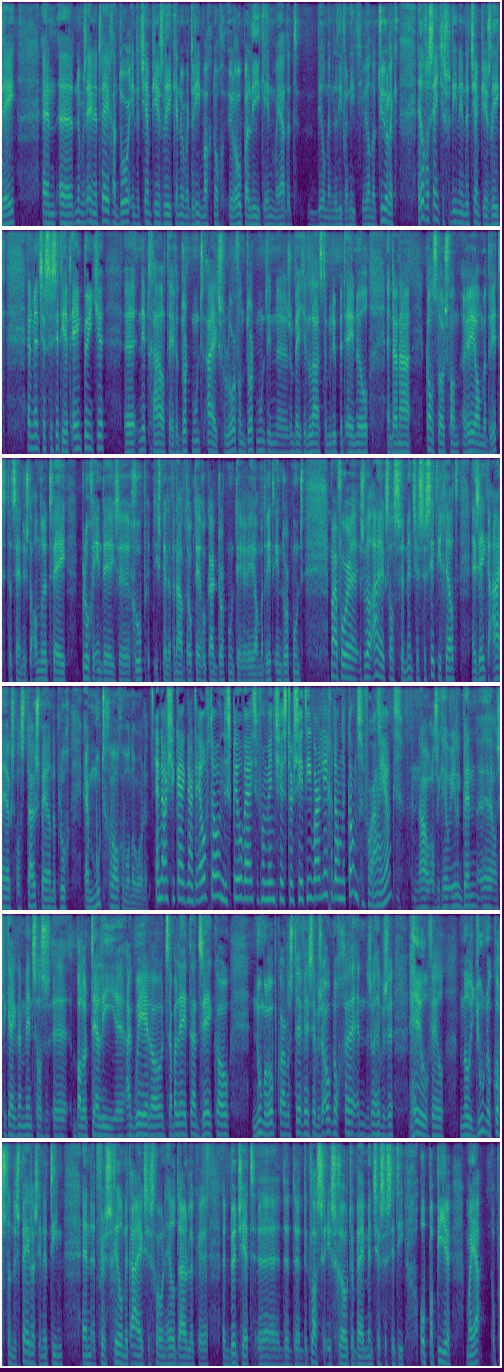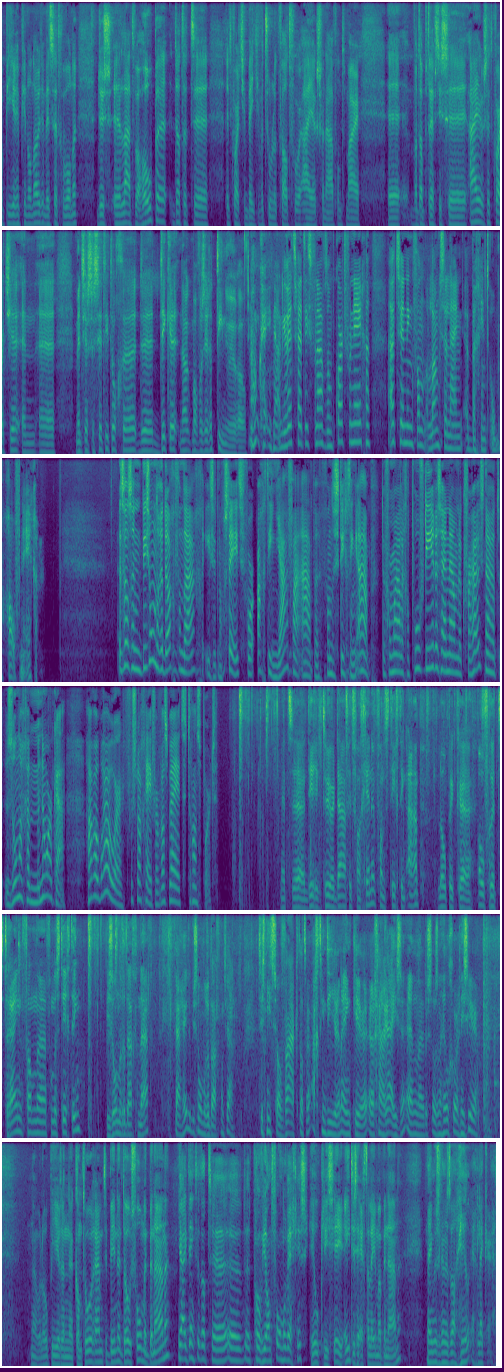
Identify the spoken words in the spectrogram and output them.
En uh, nummers 1 en 2 gaan door in de Champions League. En nummer 3 mag nog Europa League in. Maar ja, dat wil men liever niet. Je wil natuurlijk heel veel centjes verdienen in de Champions League. En Manchester City heeft één puntje uh, nipt gehaald tegen Dortmund. Ajax verloor van Dortmund in uh, zo'n beetje de laatste minuut met 1-0. En daarna kansloos van Real Madrid. Dat zijn dus de andere twee ploegen in deze groep. Die spelen vanavond ook tegen elkaar. Dortmund tegen Real Madrid in Dortmund. Maar voor uh, Ajax als Manchester City geldt... en zeker Ajax als thuisspelende ploeg... er moet gewoon gewonnen worden. En als je kijkt naar het elftal en de speelwijze van Manchester City... waar liggen dan de kansen voor Ajax? Nou, als ik heel eerlijk ben, uh, als je kijkt naar mensen als uh, Balotelli, uh, Aguero, Zabaleta, Zeko, noem maar op, Carlos Tevez hebben ze ook nog. en zo hebben ze heel veel miljoenen kostende spelers in het team. En het verschil met Ajax is gewoon heel duidelijk. het budget, de, de, de klasse is groter bij Manchester City op papier. Maar ja, op papier heb je nog nooit een wedstrijd gewonnen. Dus laten we hopen dat het, het kwartje een beetje fatsoenlijk valt voor Ajax vanavond. Maar wat dat betreft is Ajax het kwartje en Manchester City toch de dikke, nou ik mag wel zeggen, 10 euro. Oké, nou die wedstrijd is vanavond om kwart voor negen. Uitzending van Langs de Lijn begint om half negen. Het was een bijzondere dag vandaag, is het nog steeds, voor 18 Java-apen van de stichting AAP. De voormalige proefdieren zijn namelijk verhuisd naar het zonnige Menorca. Harro Brouwer, verslaggever, was bij het transport. Met uh, directeur David van Gennep van de stichting AAP loop ik uh, over het terrein van, uh, van de stichting. Bijzondere dag vandaag. Ja, een hele bijzondere dag. Want ja, het is niet zo vaak dat er 18 dieren in één keer gaan reizen. En, dus dat is een heel georganiseerd. Nou, we lopen hier een kantoorruimte binnen, doos vol met bananen. Ja, ik denk dat dat het proviant voor onderweg is. Heel cliché. Eten ze echt alleen maar bananen? Nee, maar ze vinden het wel heel erg lekker.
